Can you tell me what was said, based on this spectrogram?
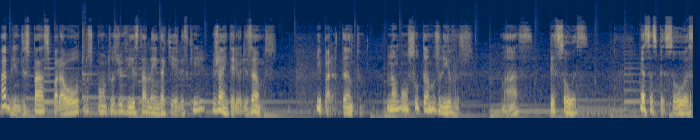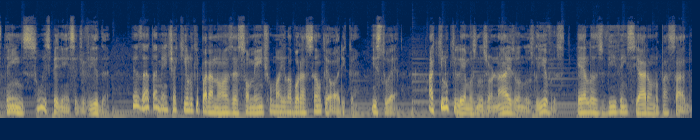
abrindo espaço para outros pontos de vista além daqueles que já interiorizamos. E para tanto, não consultamos livros, mas pessoas. Essas pessoas têm em sua experiência de vida exatamente aquilo que para nós é somente uma elaboração teórica, isto é, aquilo que lemos nos jornais ou nos livros, elas vivenciaram no passado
